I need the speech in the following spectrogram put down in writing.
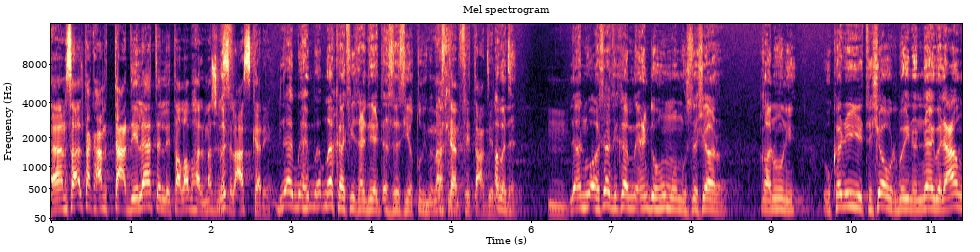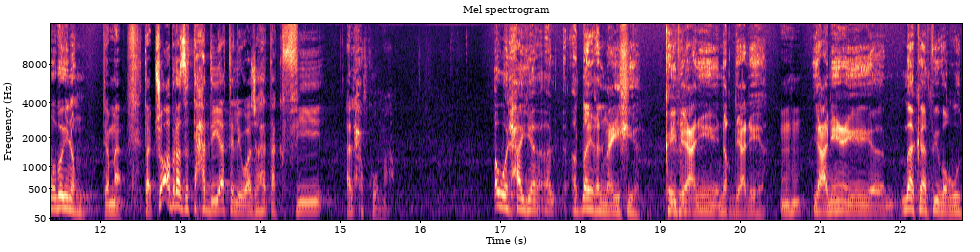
أنا سألتك عن التعديلات اللي طلبها المجلس العسكري. لا ما كان في تعديلات أساسية طيبه ما كان في تعديلات. ابدا. مم. لأنه أساسا كان عندهم مستشار قانوني وكان يجي تشاور بين النائب العام وبينهم. تمام. طيب شو أبرز التحديات اللي واجهتك في الحكومة؟ أول حاجة الضيقة المعيشية. كيف يعني نقضي عليها؟ يعني ما كان في وقود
